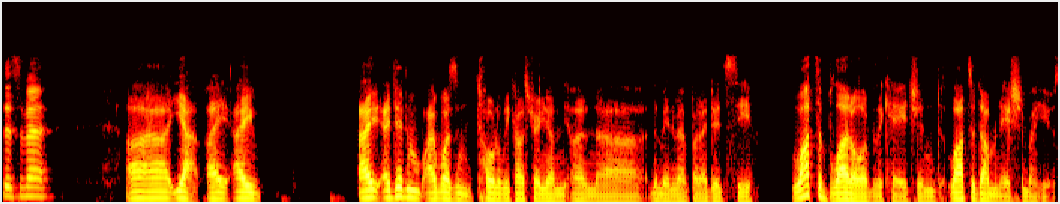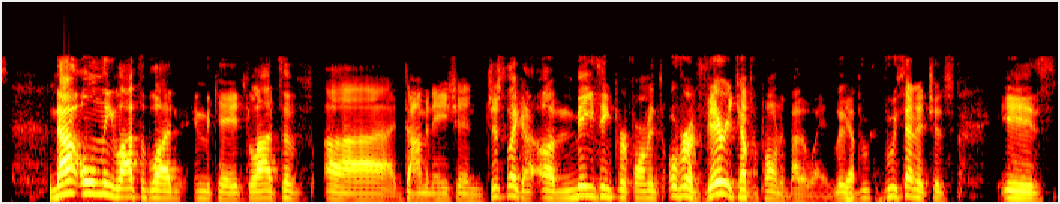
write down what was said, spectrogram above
this event? Uh yeah, I I I, I didn't I wasn't totally concentrating on on uh, the main event, but I did see lots of blood all over the cage and lots of domination by Hughes. Not only lots of blood in the cage, lots of uh, domination, just like an amazing performance over a very tough opponent, by the way. Yep. Vucenic is, is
